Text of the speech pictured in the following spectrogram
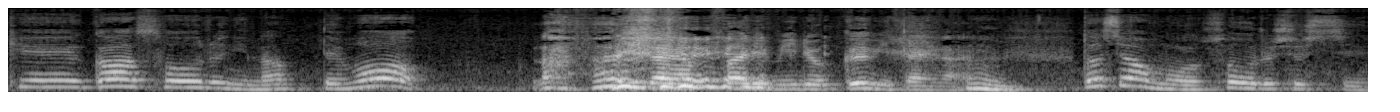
景がソウルになっても鉛がやっぱり魅力みたいな、うん。私はもうソウル出身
